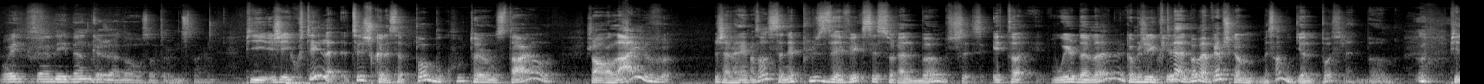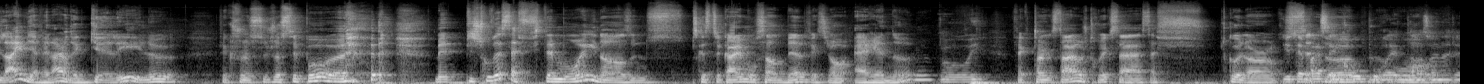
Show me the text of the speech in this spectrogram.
Oui, c'est un des bands que j'adore, ça, Turnstile. Puis j'ai écouté, tu sais, je connaissais pas beaucoup Turnstile, genre live, j'avais l'impression que ce sonnait plus élevé que c'est sur album, C'est- weirdement, comme j'ai écouté l'album après, je suis comme, mais ça me gueule pas sur l'album. puis live, il avait l'air de gueuler, là. Fait que je, je sais pas. euh, mais puis je trouvais que ça fitait moins dans une. Parce que c'était quand même au centre belle, fait que c'est genre Arena, là. Oh, oui. Fait que Turnstile, je trouvais que ça. ça en tout cas, leur. Il était pas assez gros pour être ouais. dans un arena.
